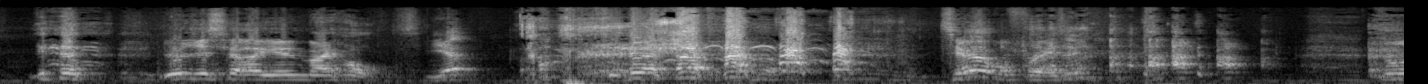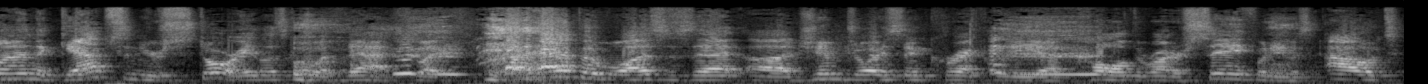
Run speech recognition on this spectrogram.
You're just filling in my holes. Yep. Terrible phrasing. Filling in the gaps in your story. Let's go with that. But what happened was is that uh, Jim Joyce incorrectly uh, called the runner safe when he was out,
